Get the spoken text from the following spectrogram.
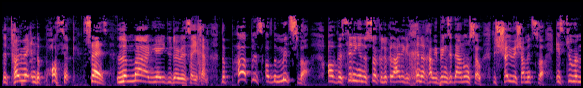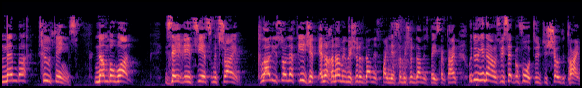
The Torah in the Pasuk says, Leman seichem. The purpose of the mitzvah, of the sitting in the sukkah, look at Chinuch, how he brings it down also, the Shoyish mitzvah, is to remember two things. Number one, Zeir Yitzias Mitzrayim. Klal Yisrael left Egypt. And Achanami, we should have done this by Nissa, we should have done this Pesach time. We're doing it now, as we said before, to, to show the time.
